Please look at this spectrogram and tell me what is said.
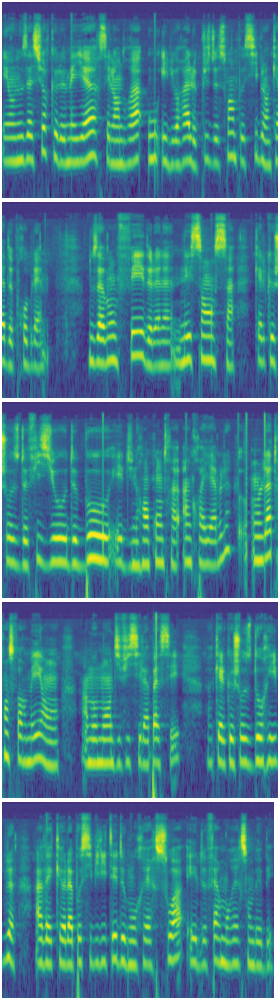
Et on nous assure que le meilleur, c'est l'endroit où il y aura le plus de soins possible en cas de problème. Nous avons fait de la naissance quelque chose de physio, de beau et d'une rencontre incroyable. On l'a transformé en un moment difficile à passer, quelque chose d'horrible, avec la possibilité de mourir soi et de faire mourir son bébé.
